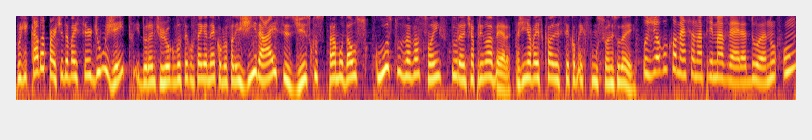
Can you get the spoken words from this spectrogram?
porque cada partida vai ser de um jeito e durante o jogo você consegue, né, como eu falei, girar esses discos para mudar os custos das ações durante a primavera. A gente já vai esclarecer como é que funciona isso daí. O jogo começa na primavera do ano 1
